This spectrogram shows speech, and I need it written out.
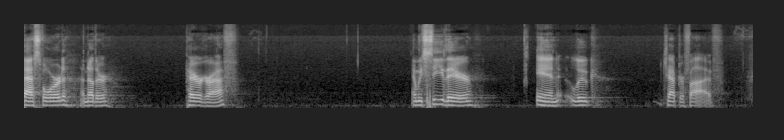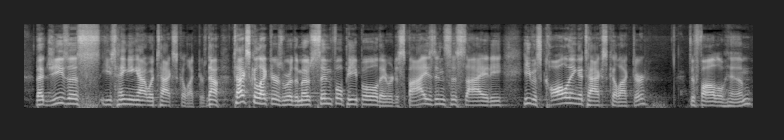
Fast forward another paragraph. And we see there in Luke chapter 5 that Jesus, he's hanging out with tax collectors. Now, tax collectors were the most sinful people, they were despised in society. He was calling a tax collector to follow him,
